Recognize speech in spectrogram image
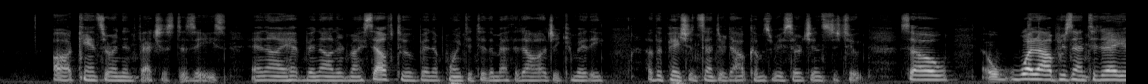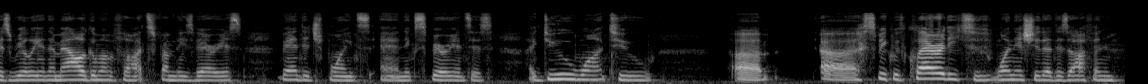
uh, cancer and infectious disease. And I have been honored myself to have been appointed to the methodology committee of the Patient Centered Outcomes Research Institute. So, uh, what I'll present today is really an amalgam of thoughts from these various vantage points and experiences. I do want to um, uh, speak with clarity to one issue that is often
